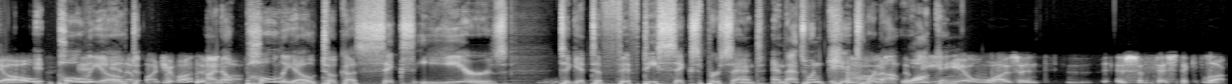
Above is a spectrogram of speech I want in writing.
polio, It- polio. and, and a bunch of other I know polio took us six years to get to fifty six percent, and that's when kids were Because not the walking. media wasn't as sophisticated. Look,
